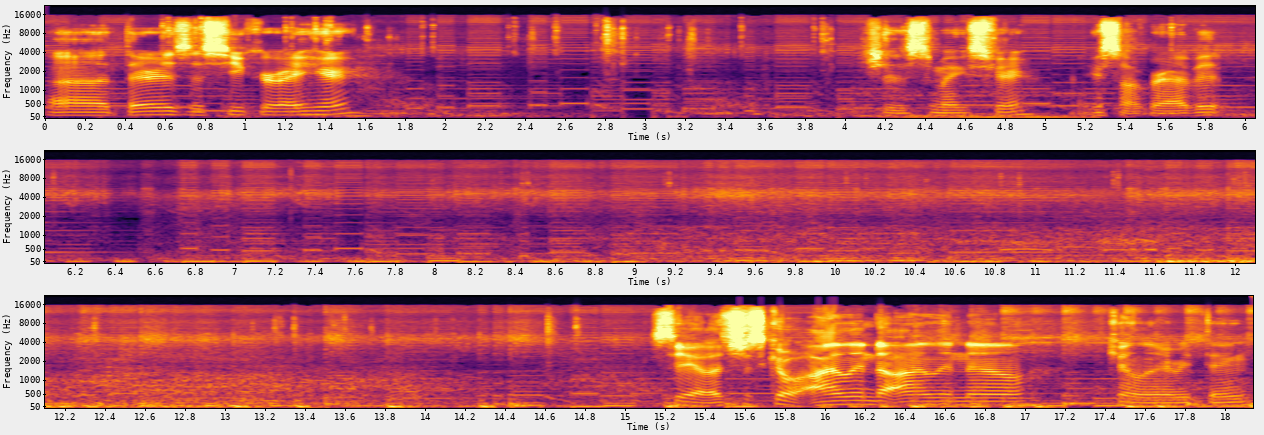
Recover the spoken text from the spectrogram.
Uh, there is a secret right here. Which is Megasphere. I guess I'll grab it. So yeah, let's just go island to island now. Killing everything.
